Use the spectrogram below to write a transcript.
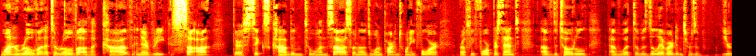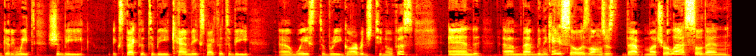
one rova, that's a rova of a kav in every sa'a. There are six kabin to one sa'a, so in other words, one part in 24, roughly 4% of the total of what was delivered in terms of you're getting wheat should be expected to be, can be expected to be uh, waste, debris, garbage, tinofis. And um, that being the case, so as long as there's that much or less, so then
